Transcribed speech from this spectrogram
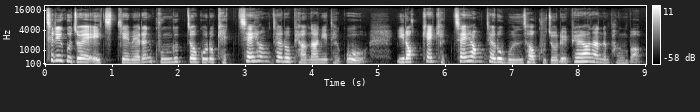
트리 구조의 HTML은 궁극적으로 객체 형태로 변환이 되고 이렇게 객체 형태로 문서 구조를 표현하는 방법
